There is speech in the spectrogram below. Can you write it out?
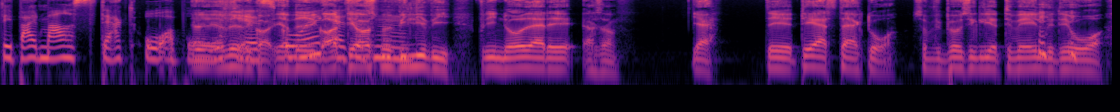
det er bare et meget stærkt ord at bruge, ja, jeg ved fiasko, det godt, jeg ved det ikke? godt. Altså, det er også med sådan- vilje, vi, fordi noget af det, altså, ja, det, det er et stærkt ord, så vi behøver ikke lige at dvæle ved det ord.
